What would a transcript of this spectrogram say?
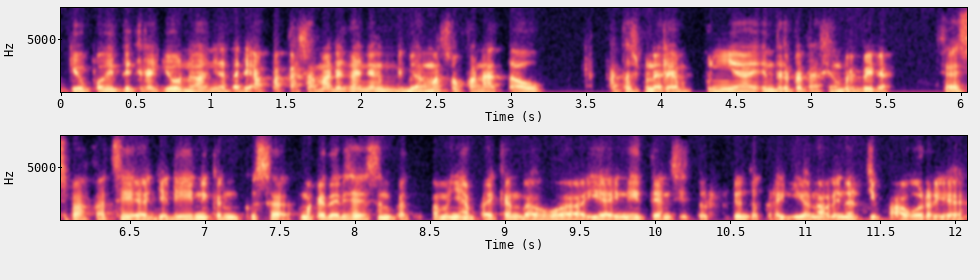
geopolitik regionalnya tadi, apakah sama dengan yang dibilang Mas Sofan atau atau sebenarnya punya interpretasi yang berbeda? Saya sepakat sih ya. Jadi ini kan makanya tadi saya sempat menyampaikan bahwa ya ini tensi Turki untuk regional energy power ya.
